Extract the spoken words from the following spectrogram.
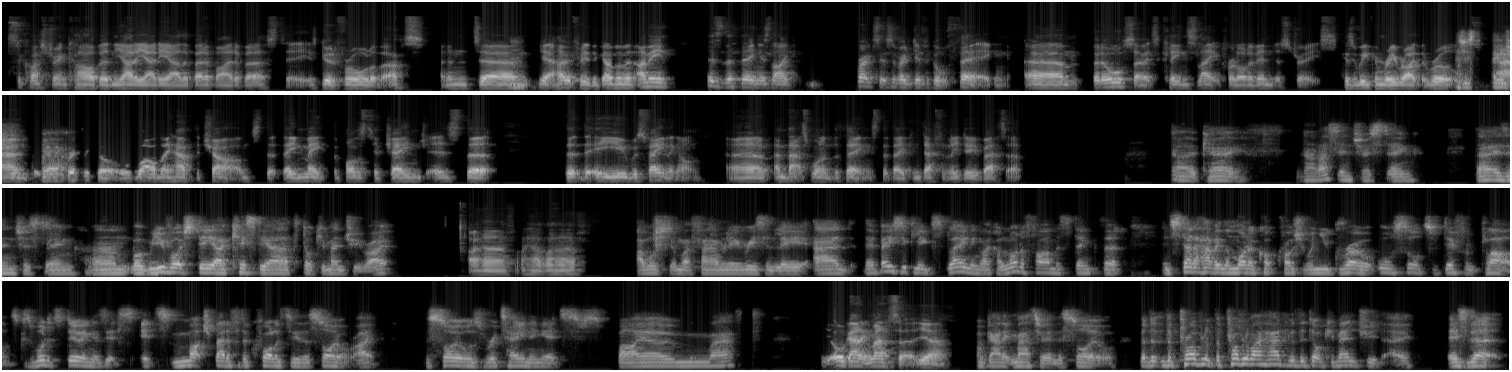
sequestering carbon, yada yada yada, the better biodiversity is good for all of us. And Mm. um, yeah, hopefully the government. I mean, this is the thing: is like Brexit's a very difficult thing, um, but also it's clean slate for a lot of industries because we can rewrite the rules. And yeah. critical while they have the chance that they make the positive changes that that the EU was failing on. Uh, and that's one of the things that they can definitely do better. Okay. Now that's interesting. That is interesting. Um, well, you've watched the uh, Kiss the Earth documentary, right? I have, I have, I have. I watched it with my family recently, and they're basically explaining like a lot of farmers think that instead of having the monocrop culture when you grow all sorts of different plants, because what it's doing is it's it's much better for the quality of the soil, right? The soil's retaining its biomass, Organic matter, yeah. organic matter in the soil. But the, the problem the problem I had with the documentary though is that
